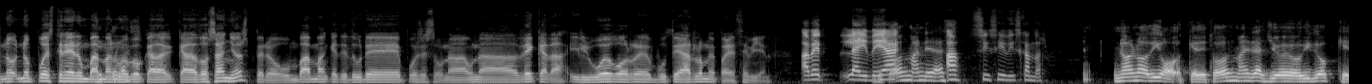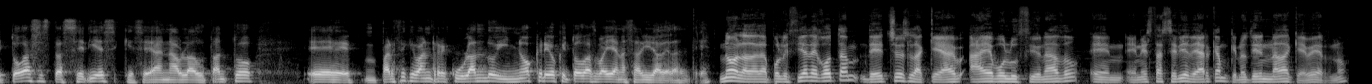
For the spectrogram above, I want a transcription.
No, no puedes tener un Batman nuevo cada, cada dos años, pero un Batman que te dure, pues eso, una, una década y luego rebotearlo me parece bien. A ver, la idea... todas maneras- Ah, sí, sí, Discandar. No, no, digo que de todas maneras yo he oído que todas estas series que se han hablado tanto eh, parece que van reculando y no creo que todas vayan a salir adelante. No, la de la policía de Gotham, de hecho, es la que ha, ha evolucionado en, en esta serie de Arkham, que no tienen nada que ver, ¿no?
